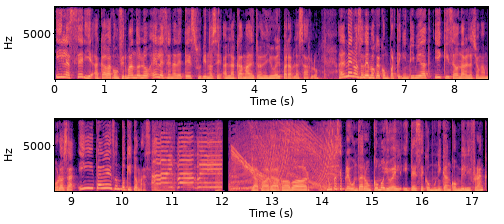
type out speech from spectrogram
y la serie acaba confirmándolo en la escena de Tess subiéndose a la cama detrás de Joel para abrazarlo. Al menos sabemos que comparten intimidad y quizá una relación amorosa y tal vez un poquito más. Ya para acabar, ¿nunca se preguntaron cómo Joel y Tess se comunican con Billy Frank?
